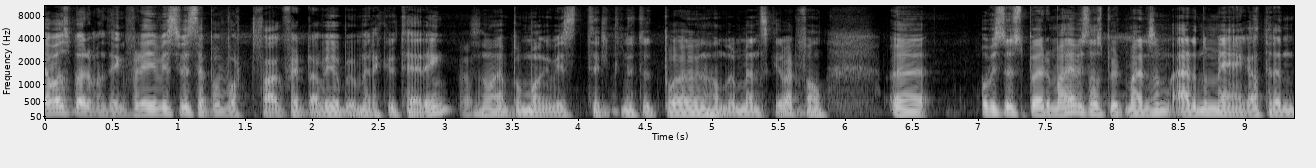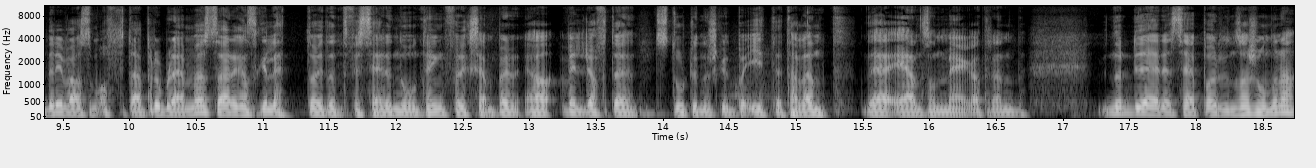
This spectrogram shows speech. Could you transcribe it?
jeg må spørre om en ting, fordi Hvis vi ser på vårt fagfelt, da vi jobber jo med rekruttering, som er på mange vis tilknyttet på handler om mennesker, i hvert fall. Og hvis du spør meg, hvis du har spurt meg liksom, er det noen megatrender i hva som ofte er problemet, så er det ganske lett å identifisere noen ting. For eksempel, ja, veldig ofte stort underskudd på IT-talent. Det er en sånn megatrend. Når dere ser på organisasjoner, da,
